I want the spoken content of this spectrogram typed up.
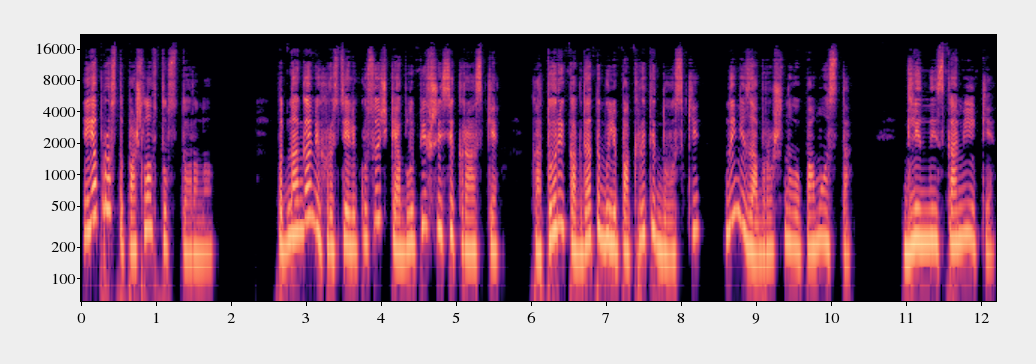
и я просто пошла в ту сторону. Под ногами хрустели кусочки облупившейся краски, которой когда-то были покрыты доски ныне заброшенного помоста. Длинные скамейки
